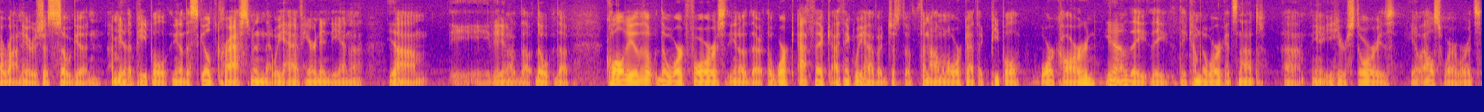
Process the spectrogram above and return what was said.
around here is just so good. I mean, Yeah. the people, you know, the skilled craftsmen that we have here in Indiana, Yeah. um, you know, the, the, the quality of the, the workforce, you know, the, the work ethic. I think we have a, just a phenomenal work ethic. People work hard, you Yeah. know, they, they, they come to work. It's not, um, you know, you hear stories, you know, elsewhere where it's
